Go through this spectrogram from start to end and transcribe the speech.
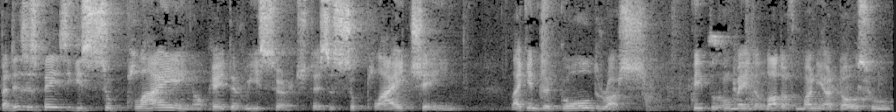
But this is basically supplying, okay, the research. There's a supply chain, like in the gold rush. people who made a lot of money are those who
